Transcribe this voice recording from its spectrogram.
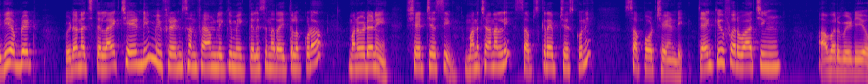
ఇది అప్డేట్. వీడియో నచ్చితే లైక్ చేయండి. మీ ఫ్రెండ్స్ అండ్ ఫ్యామిలీకి మీకు తెలిసిన రైతులకు కూడా మన వీడియోని షేర్ చేసి మన ఛానల్ని సబ్స్క్రైబ్ చేసుకొని సపోర్ట్ చేయండి. Thank you for watching our video.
